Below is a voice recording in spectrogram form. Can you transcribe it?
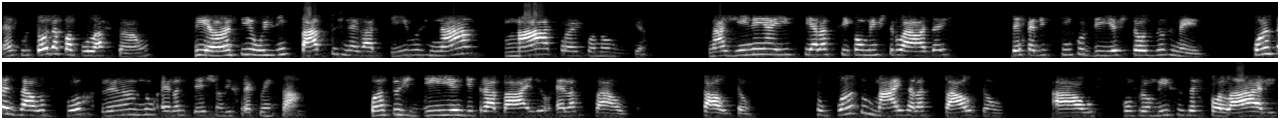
né, por toda a população, diante os impactos negativos na macroeconomia. Imaginem aí se elas ficam menstruadas cerca de cinco dias todos os meses. Quantas aulas por ano elas deixam de frequentar? Quantos dias de trabalho elas faltam? faltam? Então, quanto mais elas faltam aos compromissos escolares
